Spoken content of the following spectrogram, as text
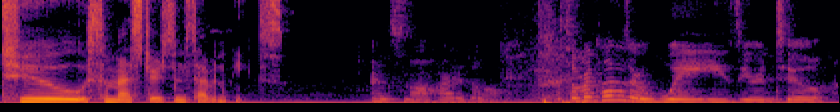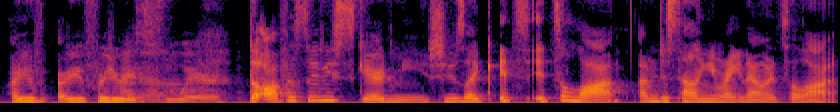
two semesters in seven weeks. It's not hard at all. Summer classes are way easier too. Are you are you for sure? I swear. The office lady scared me. She was like, "It's it's a lot." I'm just telling you right now, it's a lot.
